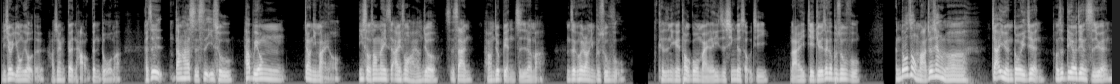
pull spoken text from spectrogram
你就拥有的好像更好更多嘛。可是当它十四一出，它不用叫你买哦，你手上那一只 iPhone 好像就十三，好像就贬值了嘛。那这个会让你不舒服。可是你可以透过买了一只新的手机来解决这个不舒服。很多这种嘛，就像什么加一元多一件。我是第二件十元，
